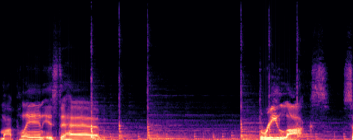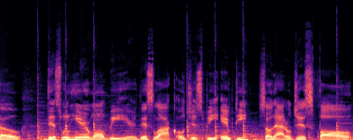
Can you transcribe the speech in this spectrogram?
my plan is to have three locks. So this one here won't be here. This lock will just be empty. So that'll just fall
